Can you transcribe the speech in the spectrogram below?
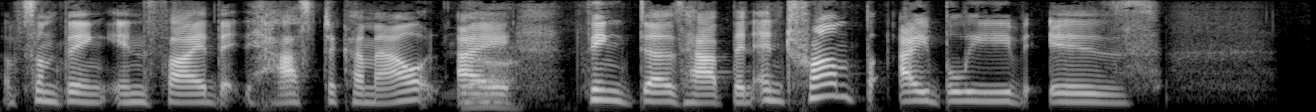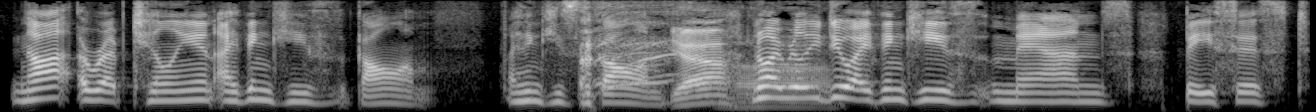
of something inside that has to come out. I think does happen, and Trump, I believe, is not a reptilian. I think he's the Gollum. I think he's the Gollum. Yeah. No, I really uh. do. I think he's man's basest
